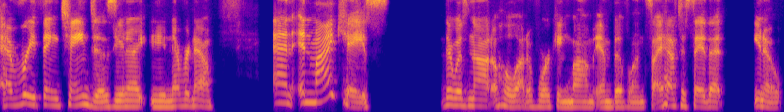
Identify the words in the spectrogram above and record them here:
everything changes, you know, you never know. And in my case, there was not a whole lot of working mom ambivalence. I have to say that, you know,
